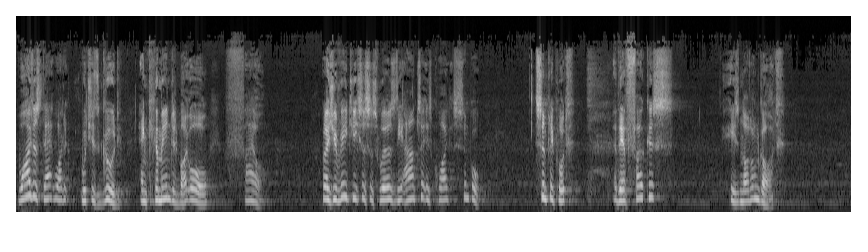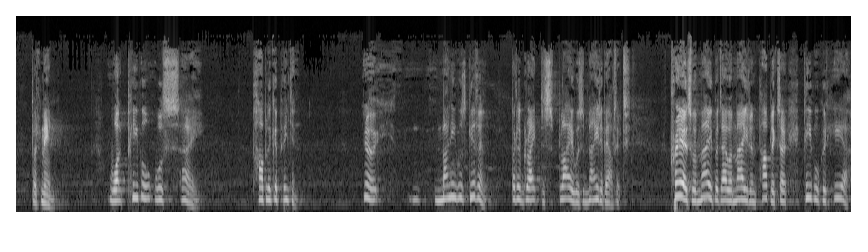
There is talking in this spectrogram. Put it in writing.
Why does that what, which is good and commended by all fail? Well, as you read Jesus' words, the answer is quite simple. Simply put, their focus is not on God, but men what people will say, public opinion. You know, money was given, but a great display was made about it. Prayers were made, but they were made in public so people could hear.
